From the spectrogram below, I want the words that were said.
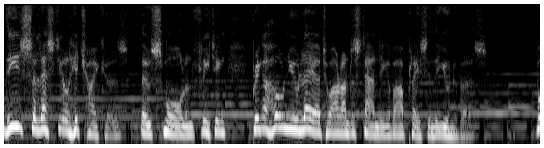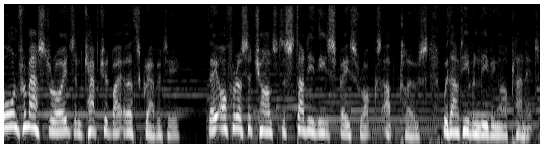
These celestial hitchhikers, though small and fleeting, bring a whole new layer to our understanding of our place in the universe. Born from asteroids and captured by Earth's gravity, they offer us a chance to study these space rocks up close without even leaving our planet.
